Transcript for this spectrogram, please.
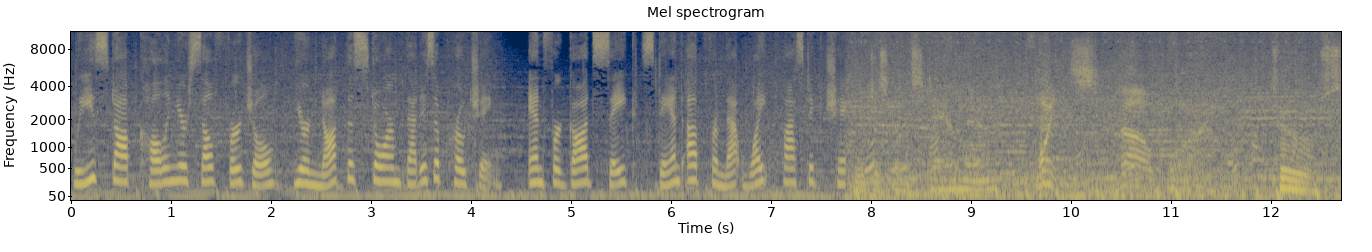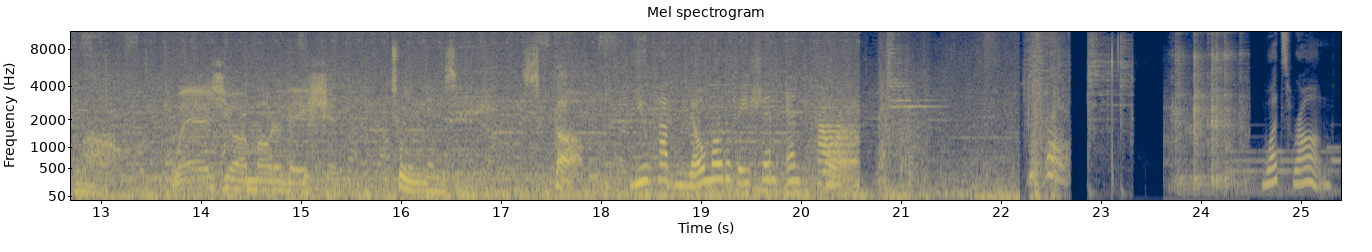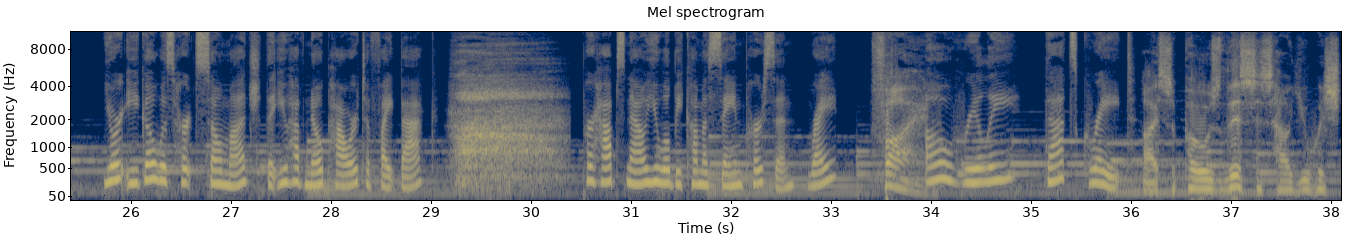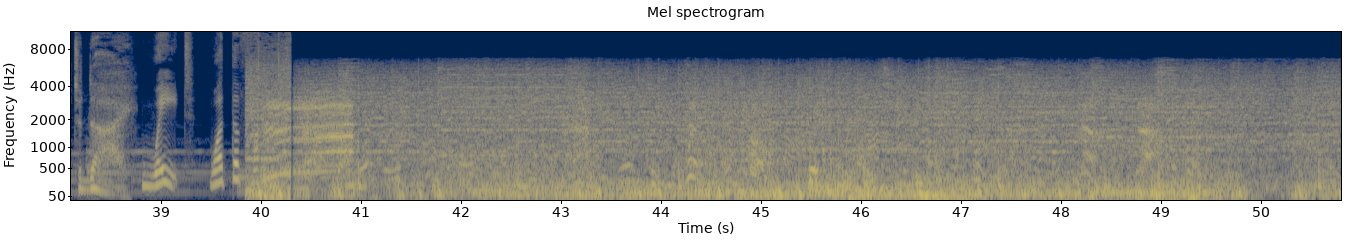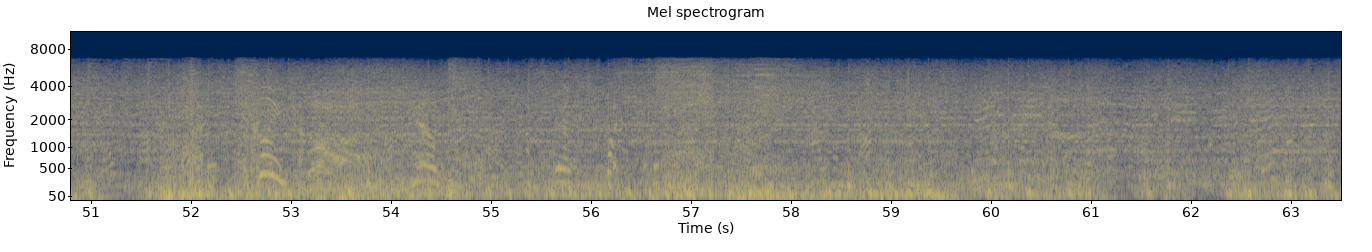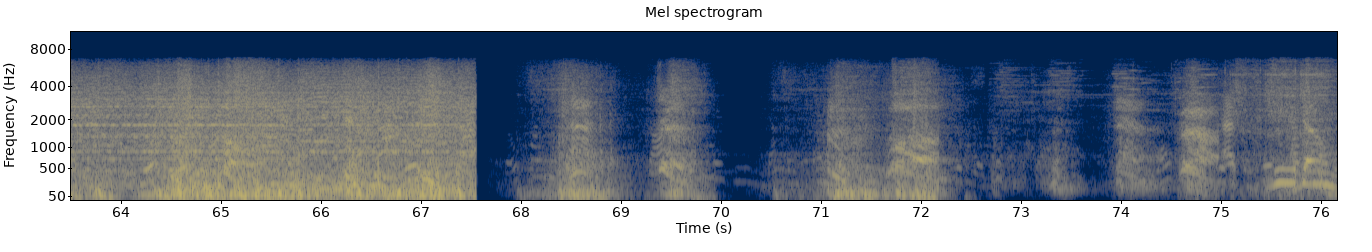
Please stop calling yourself Vergil, you're not the storm that is approaching. And for God's sake, stand up from that white plastic chair. You're just gonna stand there? Points! Oh boy. Too slow. Where's your motivation? Too easy. Scum! You have no motivation and power. What's wrong? Your ego was hurt so much that you have no power to fight back? Perhaps now you will become a sane person, right? Fine. Oh, really? That's great. I suppose this is how you wish to die. Wait, what the fuck? you down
